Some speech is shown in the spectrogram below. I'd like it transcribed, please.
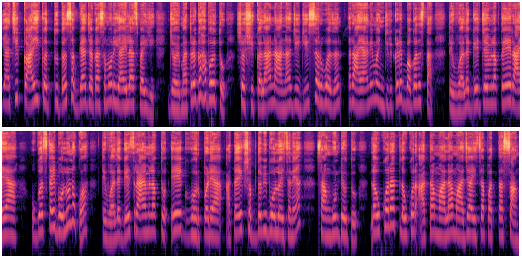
याची काळी कर्तृत्व सगळ्या जगासमोर यायलाच पाहिजे. जय मात्र घाबरतो. शशिकला नाना जीजी सर्वजण राया आणि मंजिरीकडे बघत असतात. तेव्हा लगेच जय लागते राया उगच काही बोलू नको तेव्हा लगेच राया लागतो. एक घोरपड्या आता एक शब्द बी बोलायचा नाही सांगून ठेवतो. लवकरात लवकर आता मला माझ्या आईचा पत्ता सांग.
